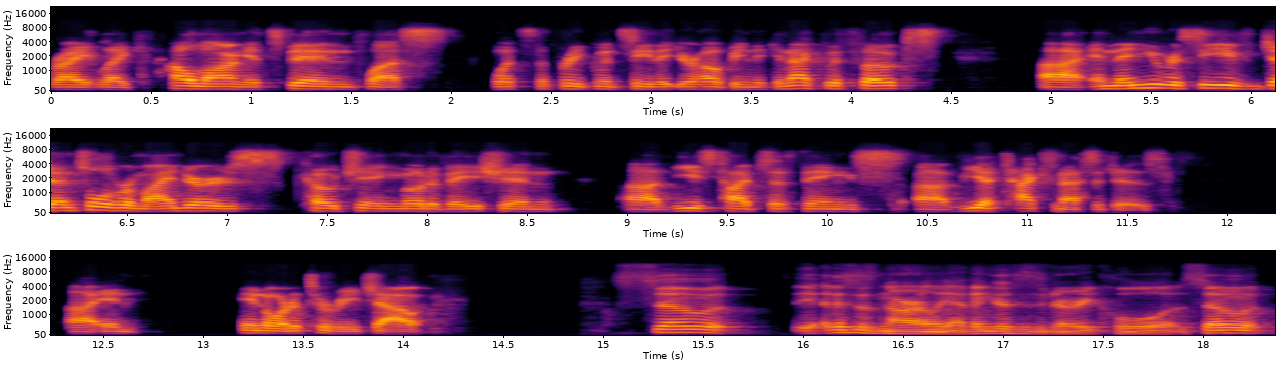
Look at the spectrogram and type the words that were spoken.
right like how long it's been plus what's the frequency that you're hoping to connect with folks. Uh, and then you receive gentle reminders coaching motivation uh, these types of things uh, via text messages uh, in in order to reach out. So this is gnarly. I think this is very cool. So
